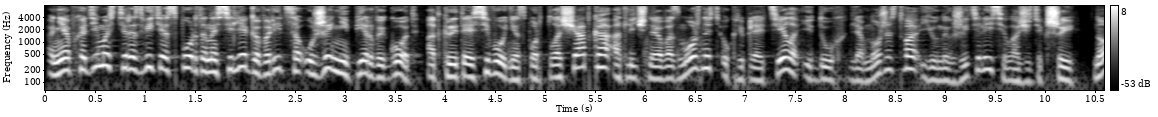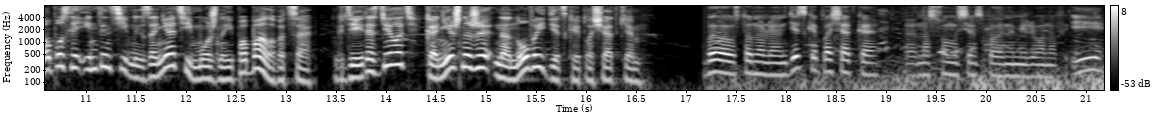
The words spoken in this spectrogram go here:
О необходимости развития спорта на селе говорится уже не первый год. Открытая сегодня спортплощадка – отличная возможность укреплять тело и дух для множества юных жителей села Житикши. Ну а после интенсивных занятий можно и побаловаться. Где это сделать? Конечно же, на новой детской площадке. Была установлена детская площадка э, на сумму 7,5 миллионов и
